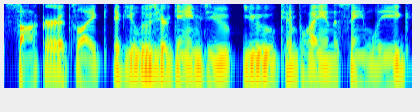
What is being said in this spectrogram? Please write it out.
soccer, it's like if you lose your games, you you can play in the same league.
